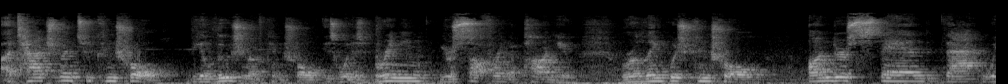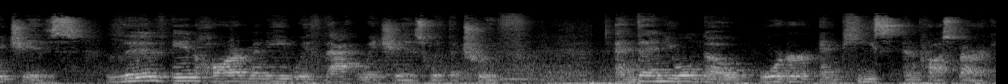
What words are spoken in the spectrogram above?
attachment to control, the illusion of control, is what is bringing your suffering upon you. Relinquish control, understand that which is, live in harmony with that which is, with the truth and then you will know order and peace and prosperity.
